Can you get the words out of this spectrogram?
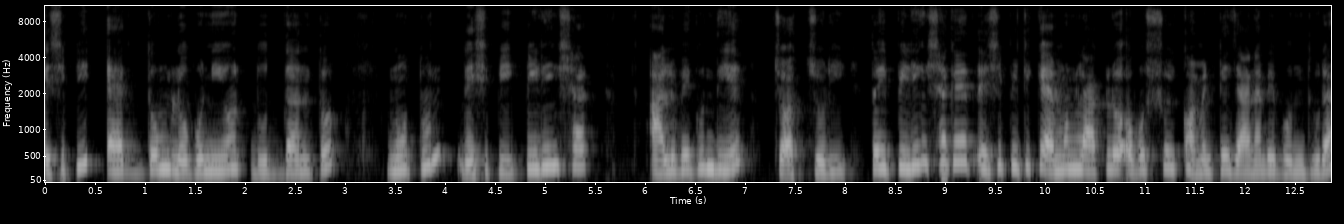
রেসিপি একদম লোভনীয়, দুর্দান্ত নতুন রেসিপি পিড়িং শাক, আলু বেগুন দিয়ে চচ্চড়ি। তো এই পিড়িং শাকের রেসিপিটি কেমন লাগল অবশ্যই কমেন্টে জানাবে বন্ধুরা।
